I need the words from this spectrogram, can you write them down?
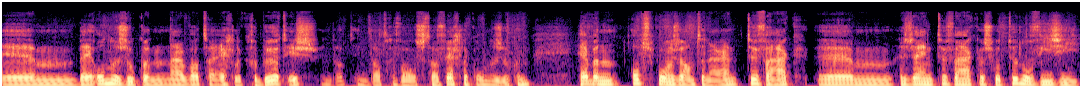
um, bij onderzoeken naar wat er eigenlijk gebeurd is... in dat, in dat geval strafrechtelijke onderzoeken... hebben opsporingsambtenaren te vaak, zijn te vaak een soort tunnelvisie...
